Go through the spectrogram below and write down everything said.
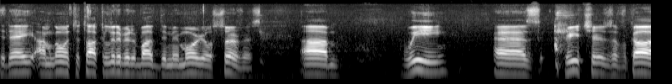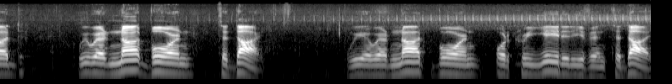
Today I'm going to talk a little bit about the memorial service. Um, we, as creatures of God, we were not born to die. We were not born or created even to die.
